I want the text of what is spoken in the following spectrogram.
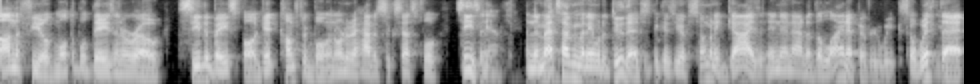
on the field multiple days in a row, see the baseball, get comfortable in order to have a successful season. Yeah. And the Mets haven't been able to do that just because you have so many guys in and out of the lineup every week. So with Yeah. that,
